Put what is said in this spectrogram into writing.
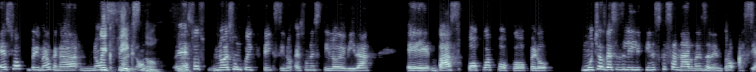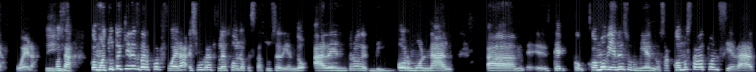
eso primero que nada no quick es fix, no. Eso no es un quick fix, sino es un estilo de vida. Eh, vas poco a poco, pero muchas veces, Lili, tienes que sanar desde dentro hacia afuera. O sea, como tú te quieres ver por fuera, es un reflejo de lo que está sucediendo adentro de ti, hormonal. Eh, que, ¿Cómo vienes durmiendo? O sea, ¿cómo estaba tu ansiedad?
